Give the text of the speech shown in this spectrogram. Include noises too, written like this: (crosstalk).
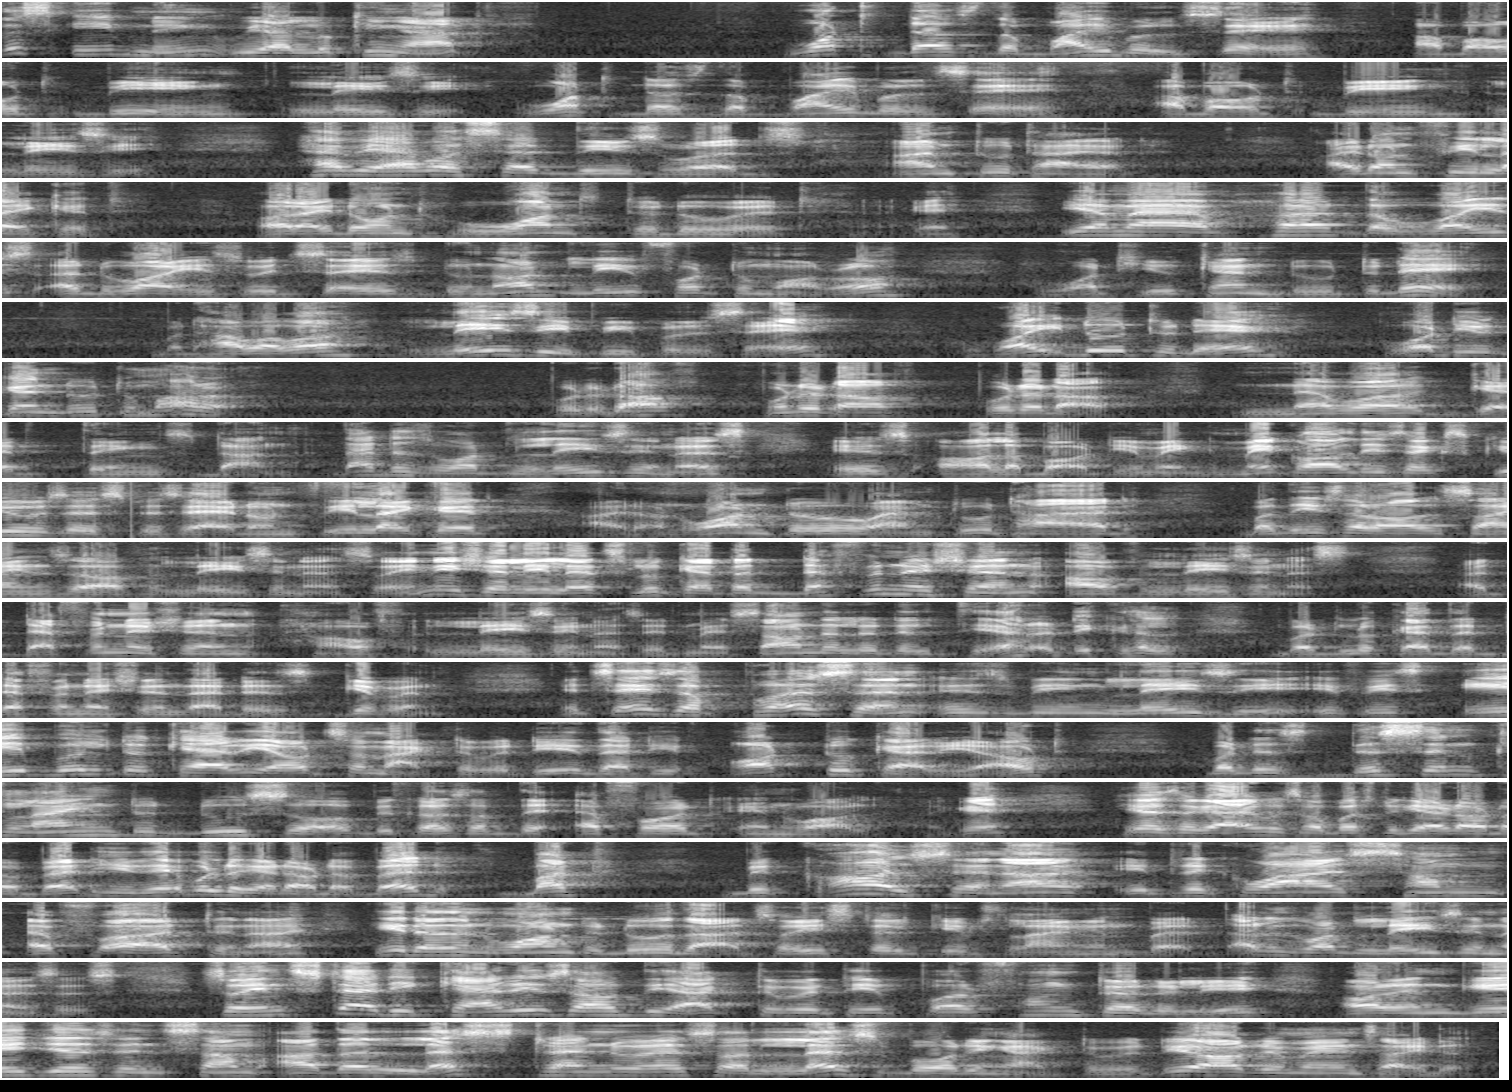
This evening we are looking at what does the Bible say about being lazy? What does the Bible say about being lazy? Have you ever said these words? I'm too tired. I don't feel like it or I don't want to do it. Okay? You may have heard the wise advice which says, Do not leave for tomorrow what you can do today. But however, lazy people say, why do today what you can do tomorrow? Put it off, put it off, put it off. Never get things done. That is what laziness is all about. You make, make all these excuses to say, I don't feel like it, I don't want to, I'm too tired. But these are all signs of laziness. So, initially, let's look at a definition of laziness a definition of laziness. It may sound a little (laughs) theoretical, but look at the definition that is given. It says a person is being lazy if he is able to carry out some activity that he ought to carry out, but is disinclined to do so because of the effort involved. Okay? Here's a guy who's supposed to get out of bed. He's able to get out of bed, but because you know it requires some effort you know. He doesn't want to do that so he still keeps lying in bed. That is what laziness is. So instead he carries out the activity perfunctorily or engages in some other less strenuous or less boring activity or remains idle.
